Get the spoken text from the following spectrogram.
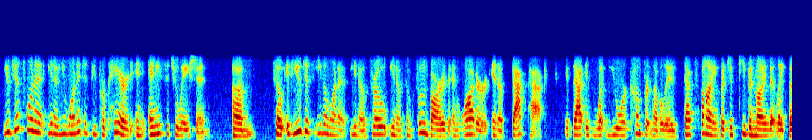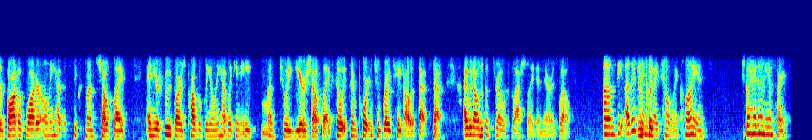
you just want to, you know, you want to just be prepared in any situation. Um, so if you just even want to, you know, throw, you know, some food bars and water in a backpack – if that is what your comfort level is, that's fine. But just keep in mind that like the bottled water only has a six month shelf life, and your food bars probably only have like an eight month to a year shelf life. So it's important to rotate all of that stuff. I would also mm-hmm. throw a flashlight in there as well. Um, the other thing put, that I tell my clients, go ahead, honey. I'm sorry.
